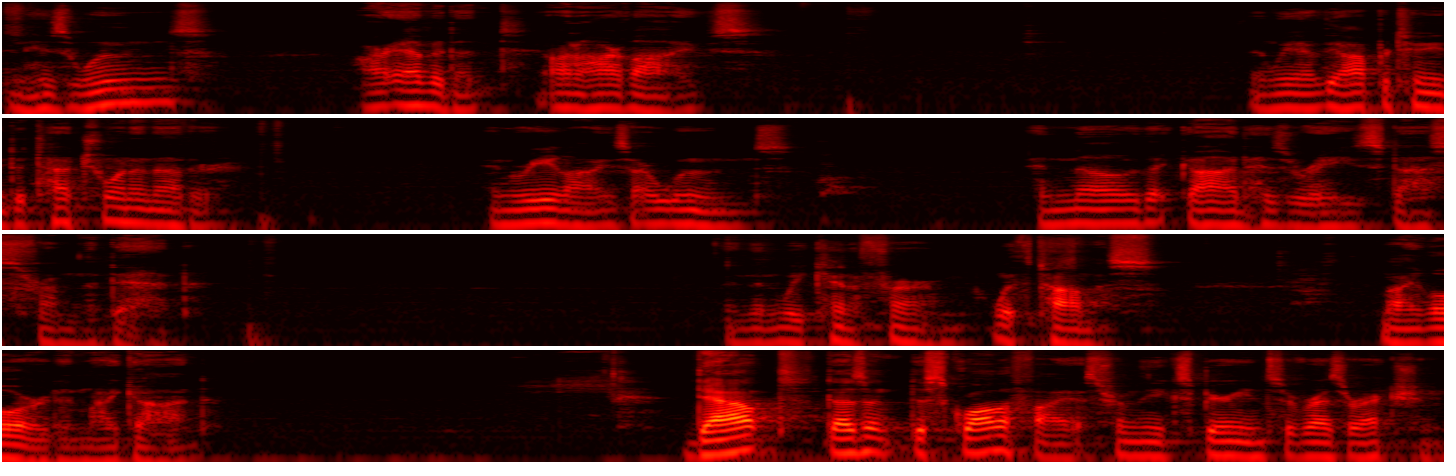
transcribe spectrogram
And his wounds are evident on our lives. And we have the opportunity to touch one another and realize our wounds and know that God has raised us from the dead. And then we can affirm with Thomas, my Lord and my God. Doubt doesn't disqualify us from the experience of resurrection.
